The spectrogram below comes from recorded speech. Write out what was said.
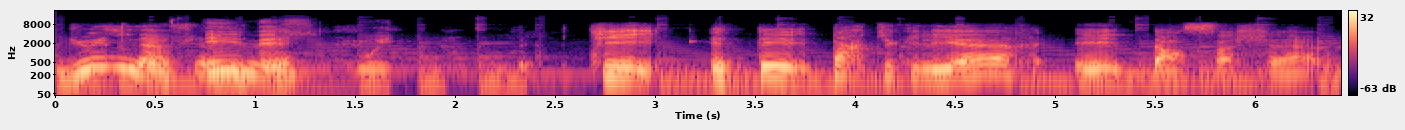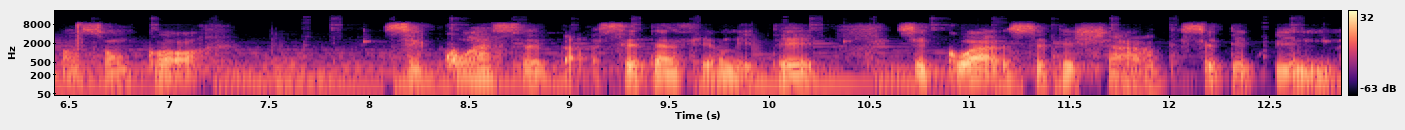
d'une infirmité qui était particulière et dans sa chair, dans son corps. C'est quoi cette, cette infirmité? C'est quoi cette écharde, cette épine?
